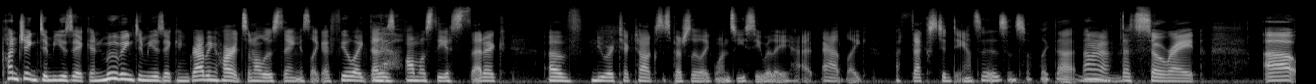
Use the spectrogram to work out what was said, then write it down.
punching to music and moving to music and grabbing hearts and all those things. Like I feel like that is almost the aesthetic of newer TikToks, especially like ones you see where they had add like effects to dances and stuff like that. I don't know. That's so right. Uh,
